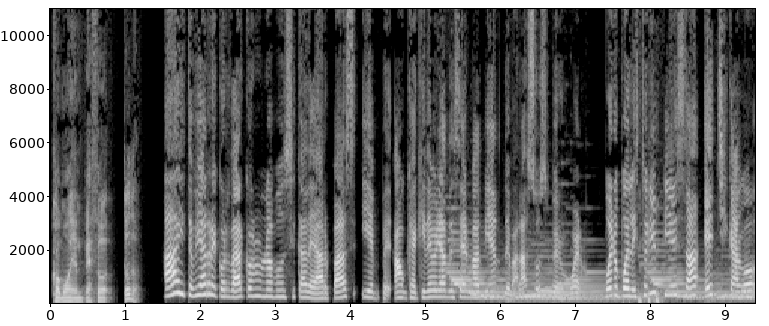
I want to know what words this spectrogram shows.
cómo empezó todo. Ay, te voy a recordar con una música de arpas, y aunque aquí deberían de ser más bien de balazos, pero bueno. Bueno, pues la historia empieza en Chicago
